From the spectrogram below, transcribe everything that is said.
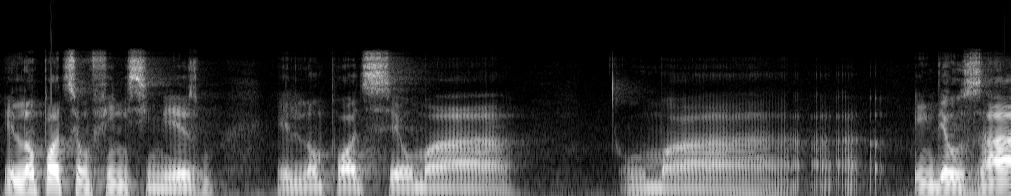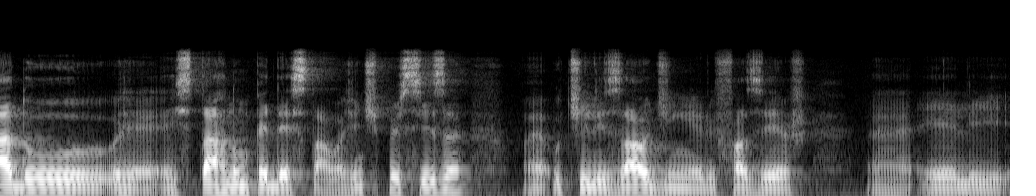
Ele não pode ser um fim em si mesmo, ele não pode ser uma, uma endeusado, é, estar num pedestal. A gente precisa é, utilizar o dinheiro e fazer é, ele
